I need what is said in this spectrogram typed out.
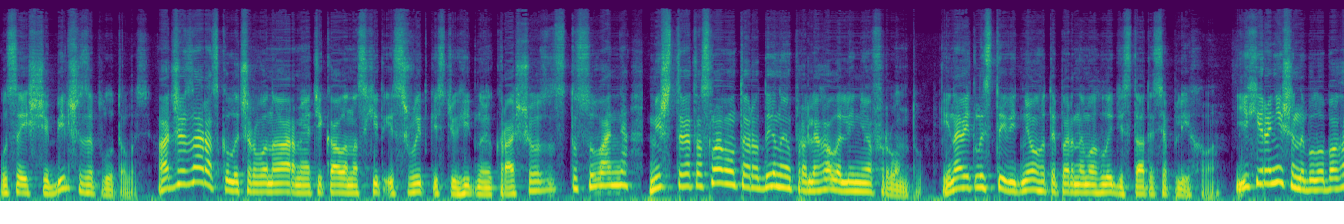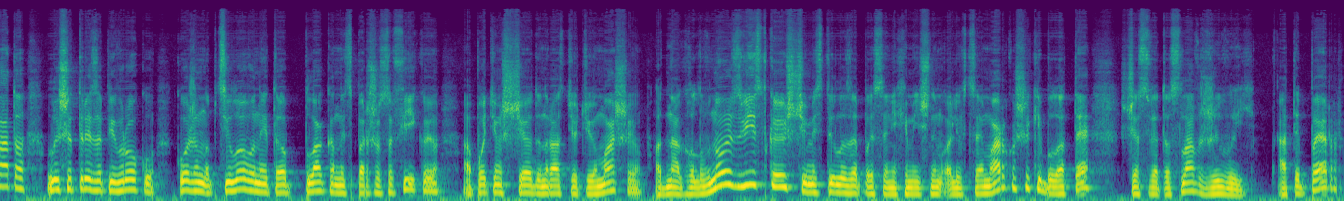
усе іще більше заплуталось. Адже зараз, коли Червона армія тікала на схід із швидкістю гідною кращого застосування, між Святославом та родиною пролягала лінія фронту. І навіть листи від нього тепер не могли дістатися Пліхова. Їх і раніше не було багато, лише три за півроку, кожен обцілований та обплаканий спершу Софійкою, а потім ще один раз тьотю Машею. Однак головною звісткою, що містили записані хімічним олівцем аркушики, було те, що Святослав живий. А тепер...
